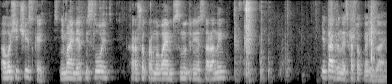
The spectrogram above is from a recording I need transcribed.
Овощечисткой снимаем верхний слой, хорошо промываем с внутренней стороны и также наискосок нарезаем.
